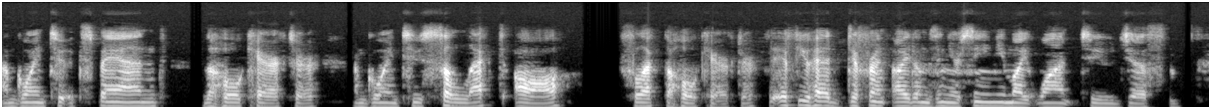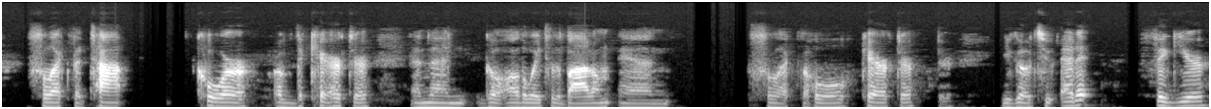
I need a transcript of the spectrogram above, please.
I'm going to expand the whole character. I'm going to select all, select the whole character. If you had different items in your scene, you might want to just select the top core of the character and then go all the way to the bottom and select the whole character. You go to edit, figure,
